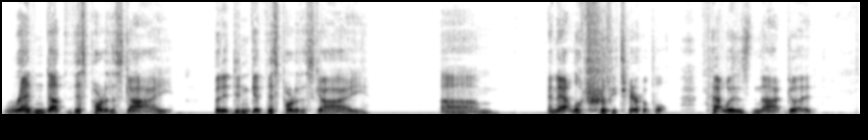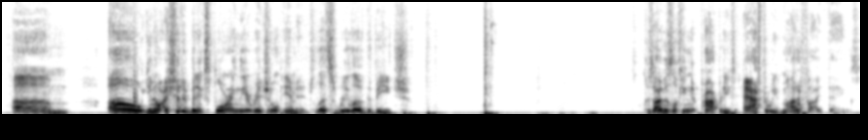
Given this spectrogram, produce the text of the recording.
reddened up this part of the sky but it didn't get this part of the sky. Um, and that looked really terrible. That was not good. Um, oh, you know, I should have been exploring the original image. Let's reload the beach. Because I was looking at properties after we'd modified things.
